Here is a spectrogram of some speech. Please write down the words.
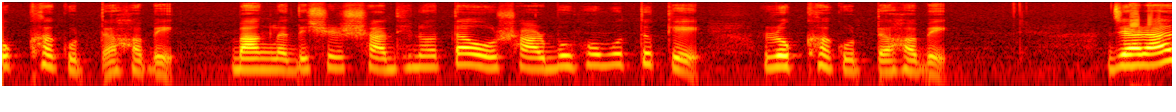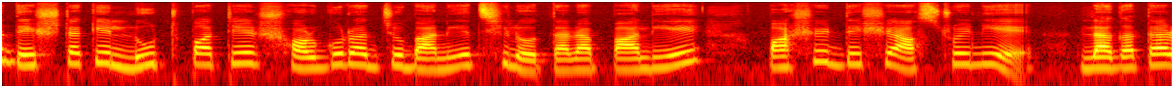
রক্ষা করতে হবে, বাংলাদেশের স্বাধীনতা ও সার্বভৌমত্বকে রক্ষা করতে হবে। যারা দেশটাকে লুটপাটের স্বর্গরাজ্য বানিয়েছিল, তারা পালিয়ে পাশের দেশে আশ্রয় নিয়ে লাগাতার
